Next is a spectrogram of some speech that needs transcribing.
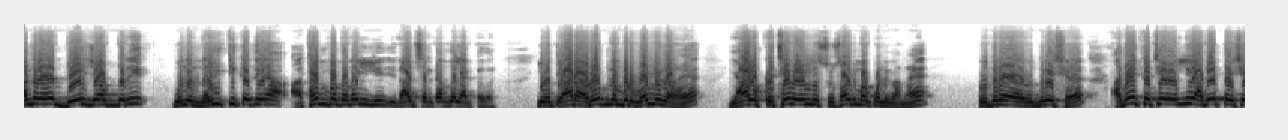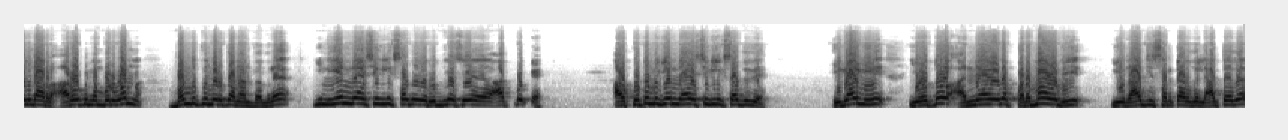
ಅಂದ್ರೆ ಬೇಜವಾಬ್ದಾರಿ, ಒಂದು ನೈತಿಕತೆಯ ಅಥಂಪತನ ಇಲ್ಲಿ ರಾಜ್ಯ ಸರ್ಕಾರದಲ್ಲಿ ಆಗ್ತದೆ. ಇವತ್ತು ಯಾರು ಆರೋಪ ನಂಬರ್ ಒನ್ ಇದ್ದಾರೆ ಯಾವ ಕಚೇರಿಯಲ್ಲಿ ಸುಸೈಡ್ ಮಾಡ್ಕೊಂಡಿದ್ದಾನೆ, ರುದ್ರ, ರುದ್ರೇಶ್, ಅದೇ ಕಚೇರಿಯಲ್ಲಿ ಅದೇ ತಹಶೀಲ್ದಾರ್ ಆರೋಪಿ ನಂಬರ್ ಒನ್ ಬಂದು ಕುಂದಿರ್ತಾನೆ ಅಂತಂದ್ರೆ ಇನ್ ಏನ್ ನ್ಯಾಯ ಸಿಗ್ಲಿಕ್ಕೆ ಸಾಧ್ಯ ರುದ್ರೇಶ್ ಆತ್ಮಕ್ಕೆ? ಆ ಕುಟುಂಬಕ್ಕೆ ನ್ಯಾಯ ಸಿಗ್ಲಿಕ್ಕೆ ಸಾಧ್ಯ ಇದೆ? ಹೀಗಾಗಿ ಇವತ್ತು ಅನ್ಯಾಯದ ಪರಮಾವಧಿ ಈ ರಾಜ್ಯ ಸರ್ಕಾರದಲ್ಲಿ ಆಗ್ತಾ ಇದೆ.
